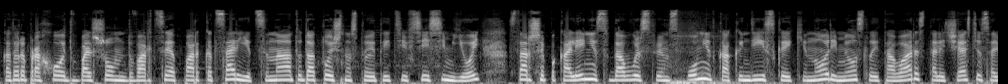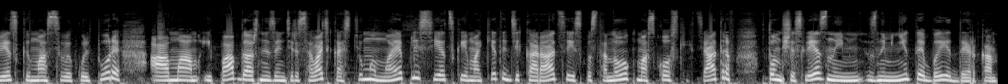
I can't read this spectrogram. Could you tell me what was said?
которая проходит в Большом дворце парка Царицына. Туда точно стоит идти всей семьей. Старшее поколение с удовольствием вспомнит, как индийское кино, ремесла и товары стали частью частью советской массовой культуры, а мам и пап должны заинтересовать костюмы Майя Плесецкой, макеты декораций из постановок московских театров, в том числе знаменитая Баедерка.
